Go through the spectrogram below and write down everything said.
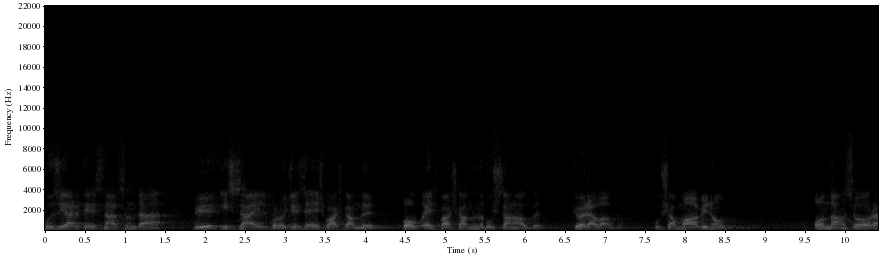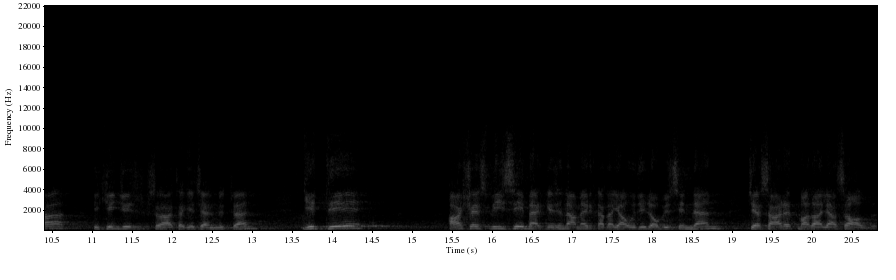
Bu ziyaret esnasında Büyük İsrail Projesi eş başkanlığı, Bob eş başkanlığını Bush'tan aldı. Görev aldı. Bush'a muavin oldu. Ondan sonra ikinci sırata geçelim lütfen. Gitti HSBC merkezinde Amerika'da Yahudi lobisinden cesaret madalyası aldı.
